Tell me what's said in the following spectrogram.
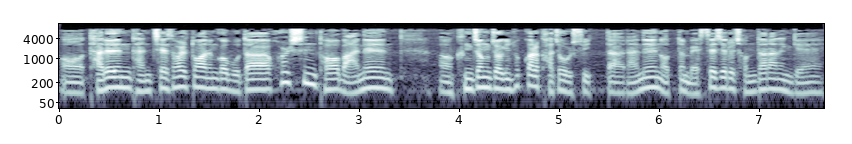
어, 다른 단체에서 활동하는 것보다 훨씬 더 많은 어, 긍정적인 효과를 가져올 수 있다라는 어떤 메시지를 전달하는 게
